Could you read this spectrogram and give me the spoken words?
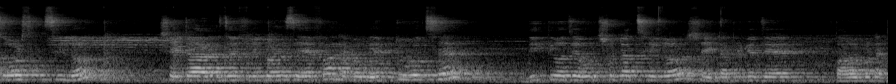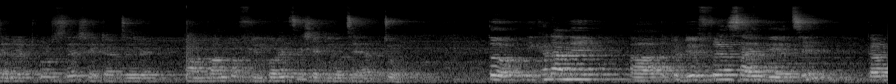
সোর্স ছিল, সেটার যে ফ্রিকোয়েন্সি এফ ওয়ান এবং এফ টু হচ্ছে, দ্বিতীয় যে উৎসটা ছিল, সেইটা থেকে যে তরঙ্গটা জেনারেট করছে, সেটার যে কম্পাঙ্ক ফ্রিকোয়েন্সি, সেটি হচ্ছে এফ টু তো এখানে আমি একটু ডিফারেন্স সাইন দিয়েছি। কারণ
